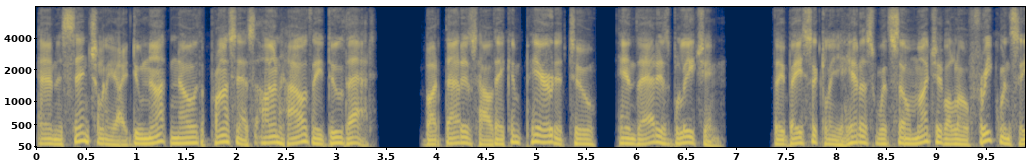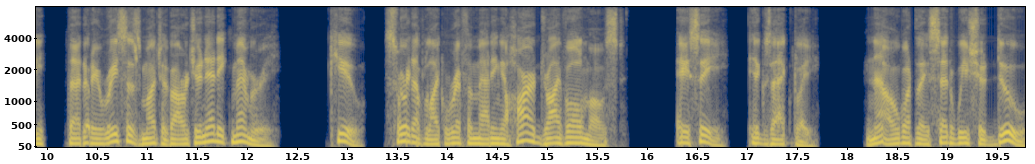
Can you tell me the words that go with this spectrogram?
And essentially I do not know the process on how they do that. But that is how they compared it to, and that is bleaching. They basically hit us with so much of a low frequency, that it erases much of our genetic memory. Q. Sort of like reformatting a hard drive almost. AC. Exactly. Now what they said we should do,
